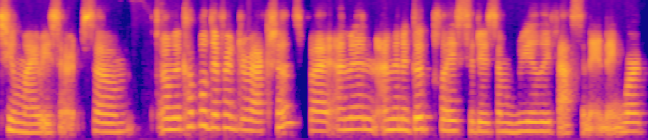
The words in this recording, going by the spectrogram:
to my research. So um, a couple different directions, but I'm in I'm in a good place to do some really fascinating work,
